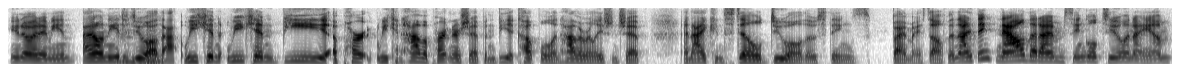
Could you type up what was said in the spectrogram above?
you know what i mean i don't need to do all Mhm. that we can we can be a part we can have a partnership and be a couple and have a relationship and I can still do all those things by myself. And I think now that I'm single too, and I am,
